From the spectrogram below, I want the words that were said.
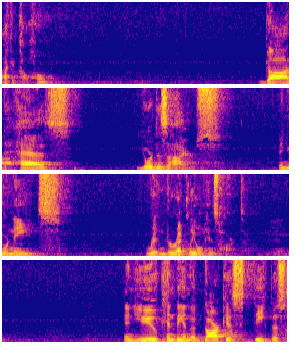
I could call home. God has your desires and your needs written directly on His heart. And you can be in the darkest, deepest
